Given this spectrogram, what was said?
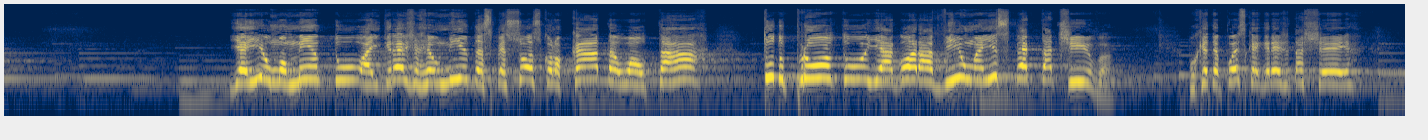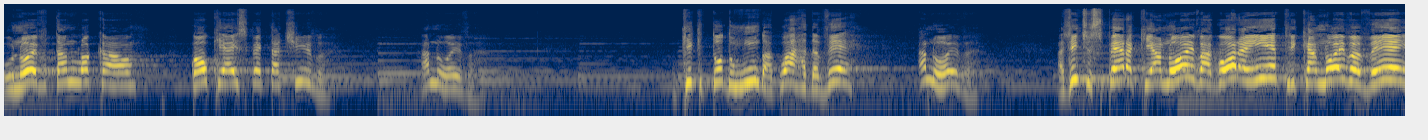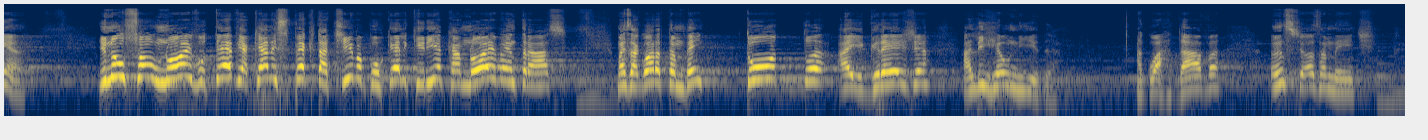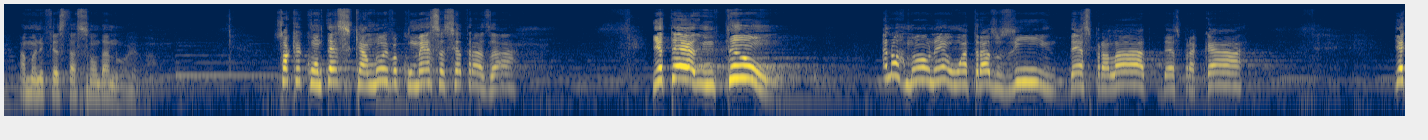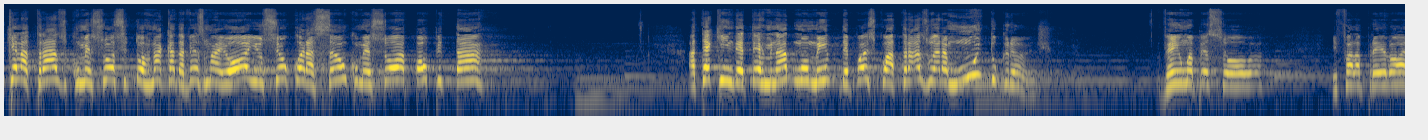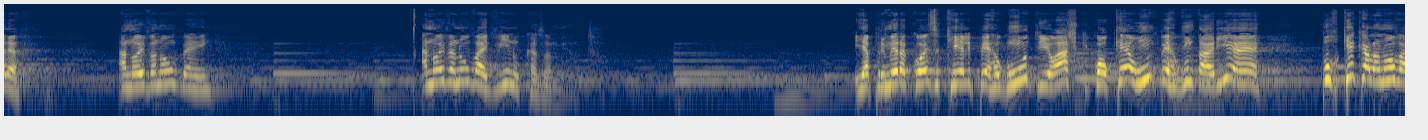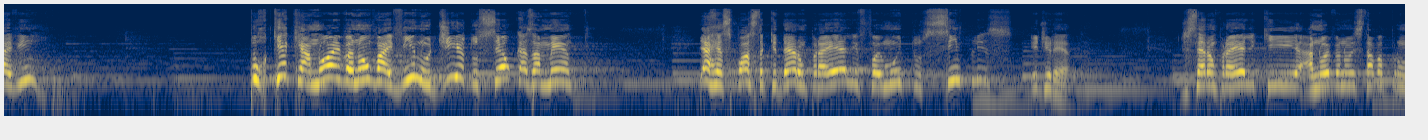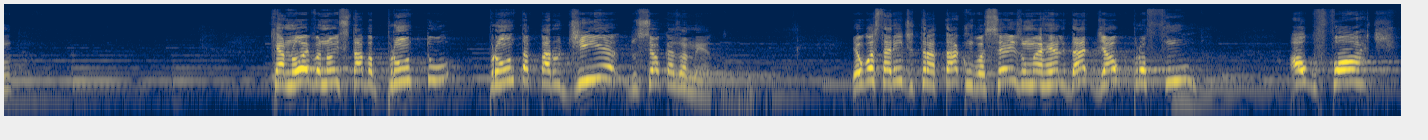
E aí o momento, a igreja reunida, as pessoas colocadas, o altar, tudo pronto e agora havia uma expectativa. Porque depois que a igreja está cheia, o noivo está no local, qual que é a expectativa? a noiva. O que, que todo mundo aguarda ver? A noiva. A gente espera que a noiva agora entre, que a noiva venha. E não só o noivo teve aquela expectativa, porque ele queria que a noiva entrasse, mas agora também toda a igreja ali reunida aguardava ansiosamente a manifestação da noiva. Só que acontece que a noiva começa a se atrasar. E até então, é normal, né? Um atrasozinho, desce para lá, desce para cá. E aquele atraso começou a se tornar cada vez maior e o seu coração começou a palpitar. Até que em determinado momento, depois que o atraso era muito grande, vem uma pessoa e fala para ele: Olha, a noiva não vem. A noiva não vai vir no casamento. E a primeira coisa que ele pergunta, e eu acho que qualquer um perguntaria é: por que, que ela não vai vir? Por que, que a noiva não vai vir no dia do seu casamento? E a resposta que deram para ele foi muito simples e direta. Disseram para ele que a noiva não estava pronta. Que a noiva não estava pronto, pronta para o dia do seu casamento. Eu gostaria de tratar com vocês uma realidade de algo profundo, algo forte.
